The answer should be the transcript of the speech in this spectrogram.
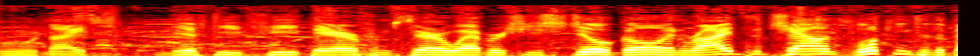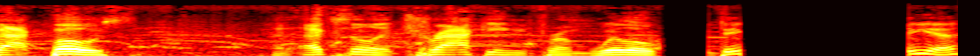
Ooh, nice nifty feet there from Sarah Weber. She's still going, rides the challenge, looking to the back post. An excellent tracking from Willow. Yeah.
